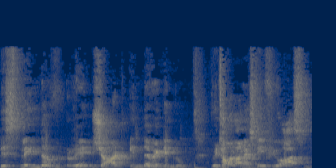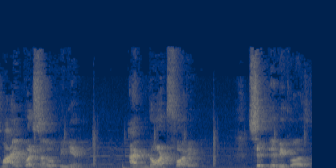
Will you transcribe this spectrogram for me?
displaying the red chart in the waiting room. With all honesty, if you ask my personal opinion, I'm not for it. Simply because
